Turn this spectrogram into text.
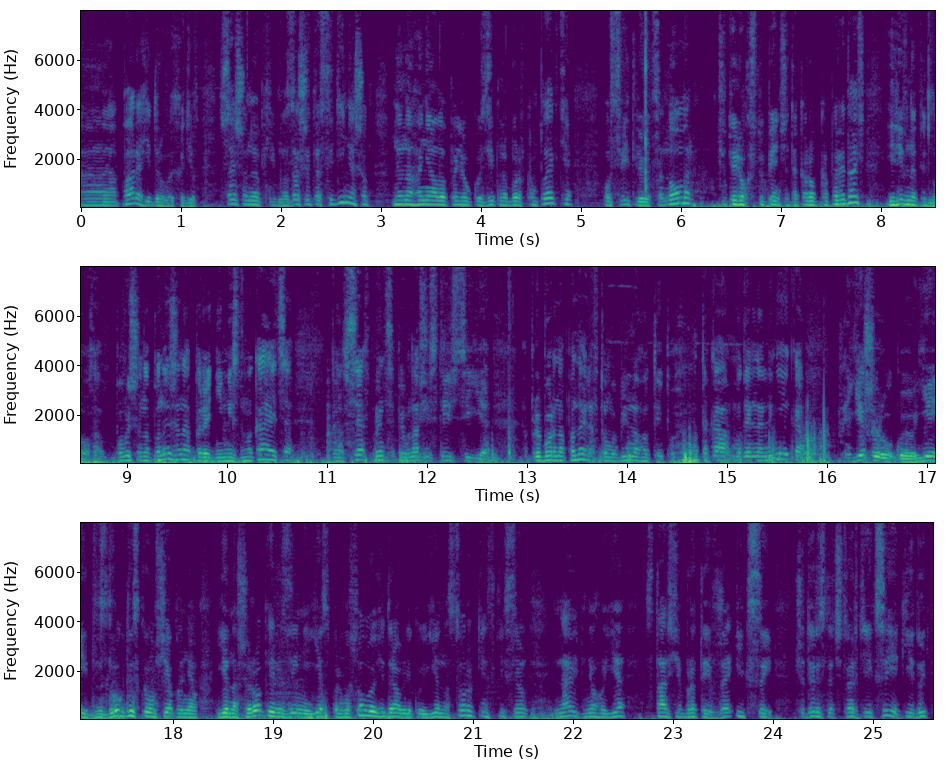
е, пара гідровиходів. Все, що необхідно. Зашите сидіння, щоб не наганяло пилюку, зіп набор в комплекті, освітлюється номер, чотирьохступенчата коробка передач і рівна підлога. Повишена понижена, передній міст вмикається. Е, Все, в принципі, в нашій стрічці є. Приборна панель автомобільного типу. Така модельна лінійка є широкою. Є і з двохдисковим щепленням, є на широкій резині, є з примусовою гідравлікою, є на 40 кінських сил, і навіть в нього є старші брати, вже ікси, 404 ікси, які йдуть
